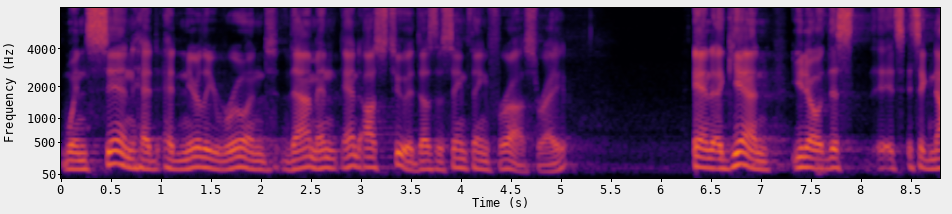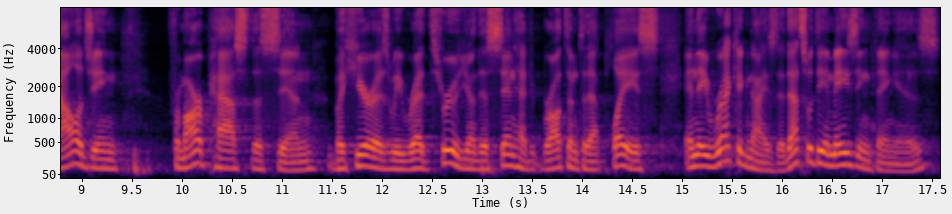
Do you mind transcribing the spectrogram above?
when sin had, had nearly ruined them and, and us too. It does the same thing for us, right? And again, you know, this it's, it's acknowledging from our past the sin, but here as we read through, you know, this sin had brought them to that place and they recognized it. That's what the amazing thing is.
